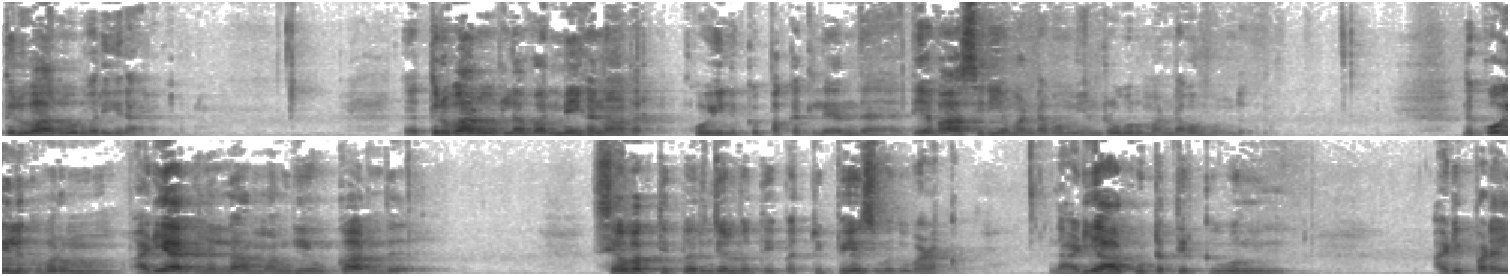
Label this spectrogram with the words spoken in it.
திருவாரூர் வருகிறார். திருவாரூரில் வன்மீகநாதர் கோயிலுக்கு பக்கத்தில் இந்த தேவாசிரிய மண்டபம் என்று ஒரு மண்டபம் உண்டு. இந்த கோயிலுக்கு வரும் அடியார்கள் எல்லாம் அங்கே உட்கார்ந்து சிவபக்தி பெருஞ்செல்வத்தை பற்றி பேசுவது வழக்கம். இந்த அடியார் கூட்டத்திற்கு ஒரு அடிப்படை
